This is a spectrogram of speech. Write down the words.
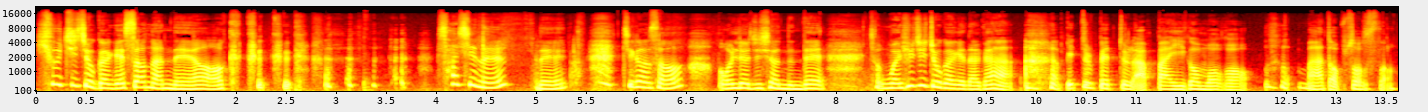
휴지 조각에 써놨네요. 크크크. 사진을, 네, 찍어서 올려주셨는데, 정말 휴지 조각에다가, 삐뚤빼뚤 아빠 이거 먹어. 맛 없었어.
